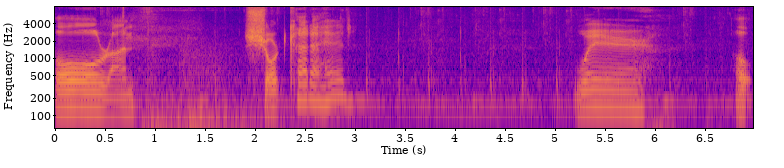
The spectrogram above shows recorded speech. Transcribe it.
Oh, run. Shortcut ahead? Where? Oh.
